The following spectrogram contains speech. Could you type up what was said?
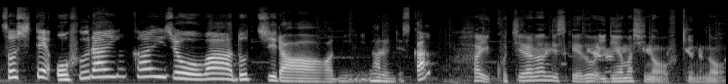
そしてオフライン会場はどちらになるんですか？はいこちらなんですけれど犬山市の付近の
